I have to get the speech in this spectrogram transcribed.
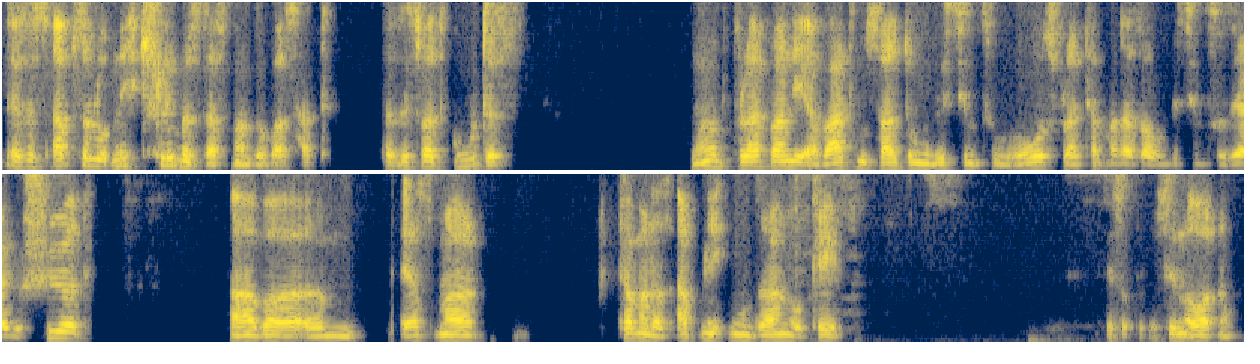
Es ist absolut nichts Schlimmes, dass man sowas hat. Das ist was Gutes. Ne, vielleicht waren die Erwartungshaltungen ein bisschen zu groß, vielleicht hat man das auch ein bisschen zu sehr geschürt. Aber ähm, erstmal kann man das abnicken und sagen, okay, ist, ist in Ordnung.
